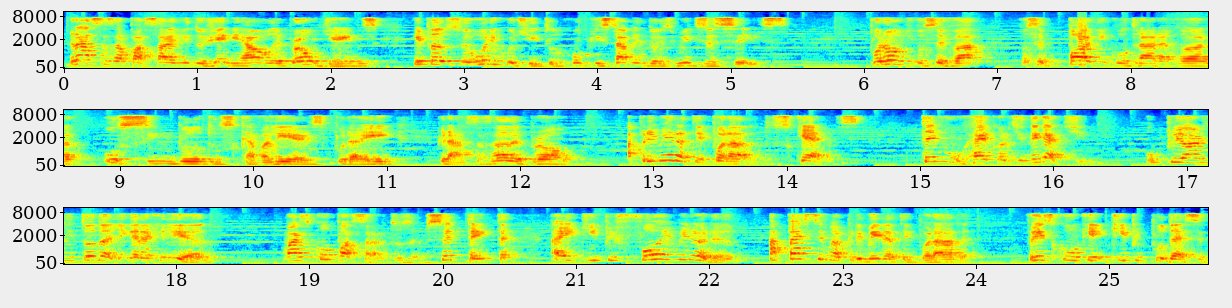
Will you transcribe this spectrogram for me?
graças à passagem do genial LeBron James e pelo seu único título conquistado em 2016. Por onde você vá, você pode encontrar agora o símbolo dos Cavaliers por aí, graças a LeBron. A primeira temporada dos Cavs teve um recorde negativo, o pior de toda a liga naquele ano. Mas com o passar dos anos 70, a equipe foi melhorando. A péssima primeira temporada fez com que a equipe pudesse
